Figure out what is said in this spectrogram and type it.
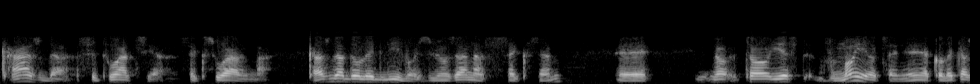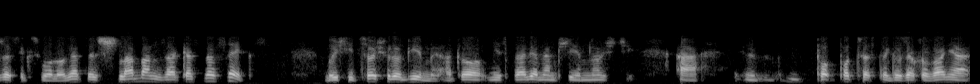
Każda sytuacja seksualna, każda dolegliwość związana z seksem, y, no, to jest w mojej ocenie, jako lekarza seksuologa, to jest szlaban zakaz na seks. Bo jeśli coś robimy, a to nie sprawia nam przyjemności, a po, podczas tego zachowania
